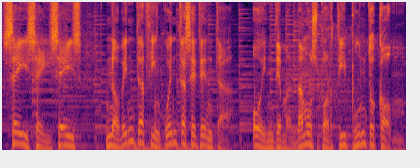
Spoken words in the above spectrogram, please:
666 90 50 70 o en demandamosporti.com.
